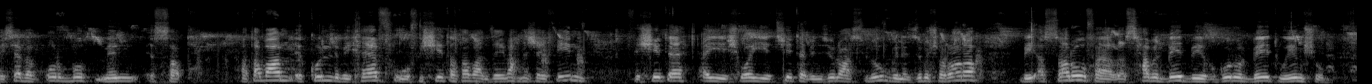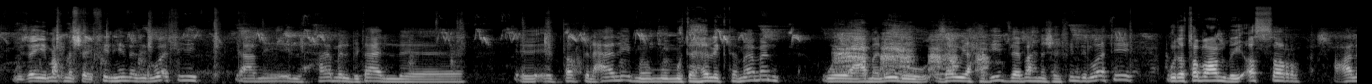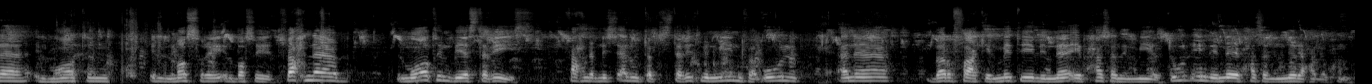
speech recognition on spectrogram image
بسبب قربه من السطح. فطبعا الكل بيخاف وفي الشتاء طبعا زي ما إحنا شايفين في الشتاء أي شوية شتاء بينزلوا على السلوك بينزلوا شرارة بيأثروا فأصحاب البيت بيهجروا البيت ويمشوا. وزي ما إحنا شايفين هنا دلوقتي يعني الحامل بتاع ال- الضغط العالي متهالك تماما وعملوا له زاوية حديد زي ما إحنا شايفين دلوقتي. وده طبعا بيأثر على المواطن المصري البسيط. فإحنا المواطن بيستغيث. فاحنا بنسأله انت بتستغيث من مين؟ فبقول أنا برفع كلمتي للنائب حسن المير. تقول إيه للنائب حسن المير يا حاج محمد؟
